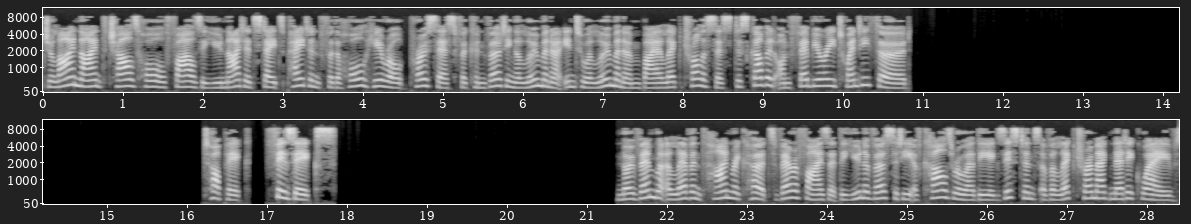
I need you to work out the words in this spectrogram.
July 9 – Charles Hall files a United States patent for the Hall-Héroult process for converting alumina into aluminum by electrolysis discovered on February 23. Topic: Physics. November 11 – Heinrich Hertz verifies at the University of Karlsruhe the existence of electromagnetic waves.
